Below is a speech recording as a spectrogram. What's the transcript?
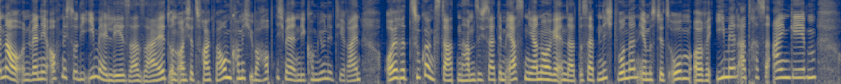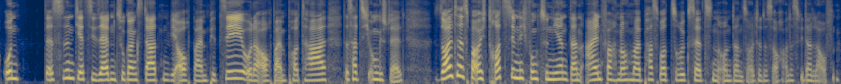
Genau, und wenn ihr auch nicht so die E-Mail-Leser seid und euch jetzt fragt, warum komme ich überhaupt nicht mehr in die Community rein, eure Zugangsdaten haben sich seit dem 1. Januar geändert. Deshalb nicht wundern, ihr müsst jetzt oben eure E-Mail-Adresse eingeben und das sind jetzt dieselben Zugangsdaten wie auch beim PC oder auch beim Portal. Das hat sich umgestellt. Sollte es bei euch trotzdem nicht funktionieren, dann einfach nochmal Passwort zurücksetzen und dann sollte das auch alles wieder laufen.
